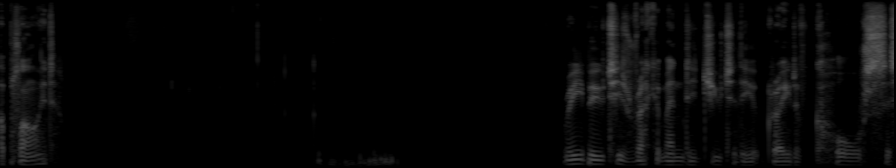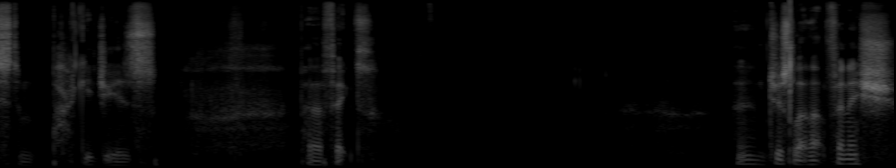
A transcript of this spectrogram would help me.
applied. Reboot is recommended due to the upgrade of core system packages. Perfect. And just let that finish.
